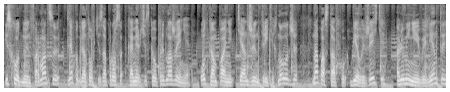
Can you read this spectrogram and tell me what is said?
исходную информацию для подготовки запроса коммерческого предложения от компании Tianjin 3 Technology на поставку белой жести, алюминиевой ленты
